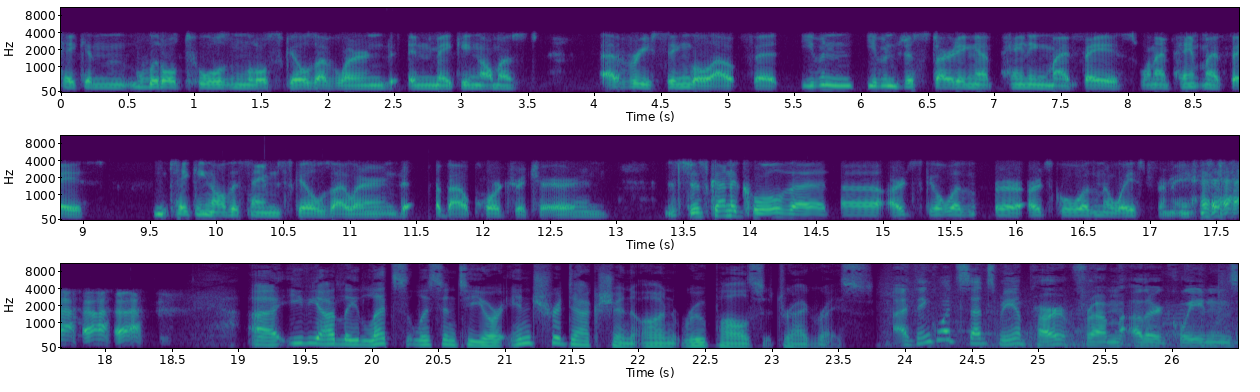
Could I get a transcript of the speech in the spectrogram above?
taken little tools and little skills I've learned in making almost every single outfit, even even just starting at painting my face. When I paint my face, I'm taking all the same skills I learned about portraiture, and it's just kind of cool that uh, art skill wasn't or art school wasn't a waste for me. Uh, Evie Oddly, let's listen to your introduction on RuPaul's Drag Race. I think what sets me apart from other queens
